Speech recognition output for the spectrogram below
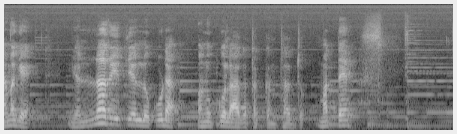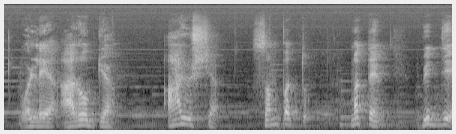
ನಮಗೆ ಎಲ್ಲ ರೀತಿಯಲ್ಲೂ ಕೂಡ ಅನುಕೂಲ ಆಗತಕ್ಕಂಥದ್ದು. ಮತ್ತು ಒಳ್ಳೆಯ ಆರೋಗ್ಯ, ಆಯುಷ್ಯ, ಸಂಪತ್ತು ಮತ್ತು ವಿದ್ಯೆ,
